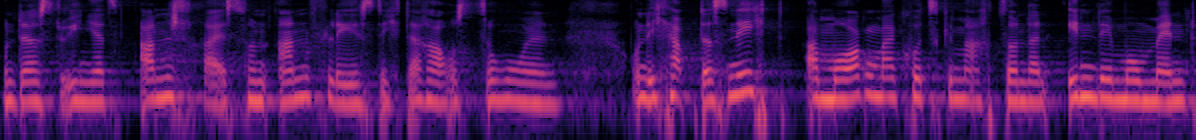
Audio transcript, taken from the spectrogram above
und dass du ihn jetzt anschreist und anflehst, dich da rauszuholen. Und ich habe das nicht am Morgen mal kurz gemacht, sondern in dem Moment,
